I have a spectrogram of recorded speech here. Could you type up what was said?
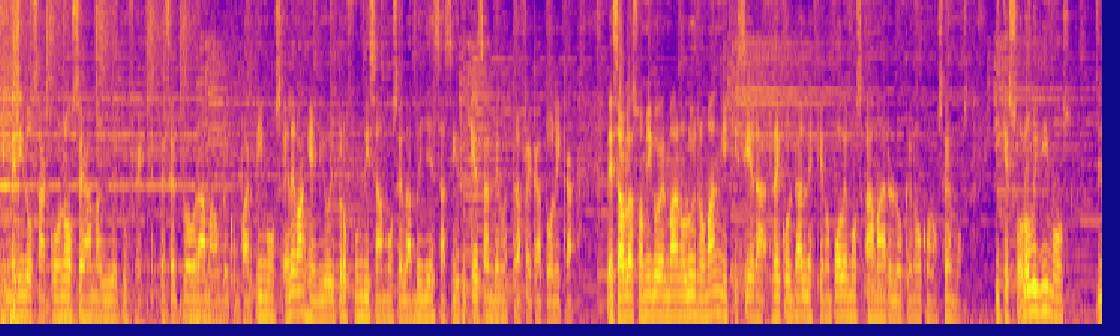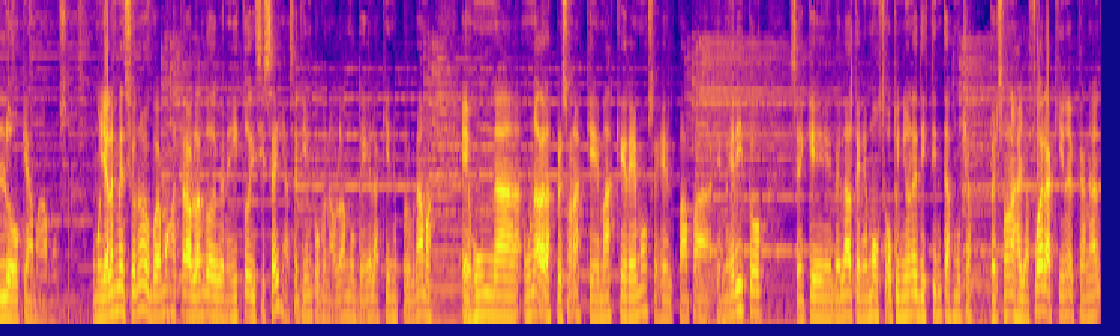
Bienvenidos a Conoce, Ama, de tu Fe. Este es el programa donde compartimos el Evangelio y profundizamos en las bellezas y riquezas de nuestra fe católica. Les habla su amigo y hermano Luis Román y quisiera recordarles que no podemos amar lo que no conocemos y que solo vivimos lo que amamos. Como ya les mencioné, hoy vamos a estar hablando de Benedicto XVI. Hace tiempo que no hablamos de él aquí en el programa. Es una, una de las personas que más queremos, es el Papa emérito. Sé que ¿verdad? tenemos opiniones distintas muchas personas allá afuera. Aquí en el canal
